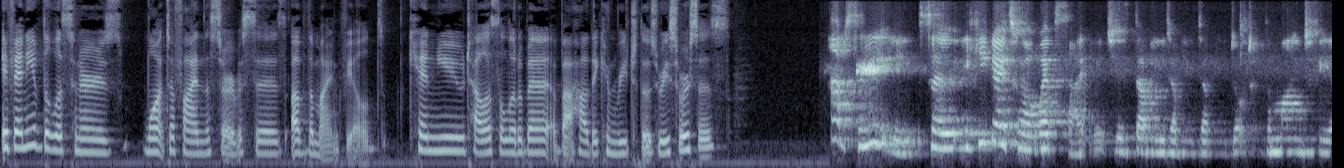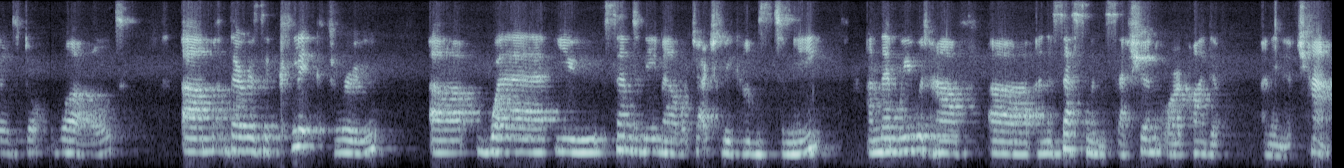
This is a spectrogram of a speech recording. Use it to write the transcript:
if any of the listeners want to find the services of the Mind Field, can you tell us a little bit about how they can reach those resources? Absolutely. So if you go to our website, which is www.themindfield.world, um, there is a click through uh, where you send an email, which actually comes to me. And then we would have uh, an assessment session or a kind of, I mean, a chat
